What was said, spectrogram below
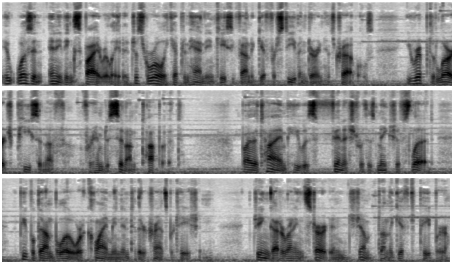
It wasn't anything spy related, just a roll he kept in handy in case he found a gift for Stephen during his travels. He ripped a large piece enough for him to sit on top of it. By the time he was finished with his makeshift sled, people down below were climbing into their transportation. Jing got a running start and jumped on the gift paper.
